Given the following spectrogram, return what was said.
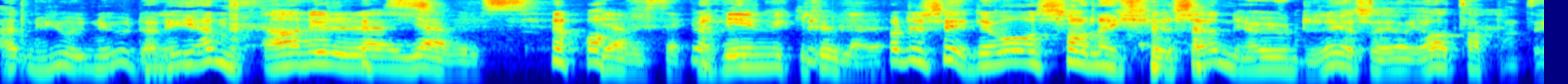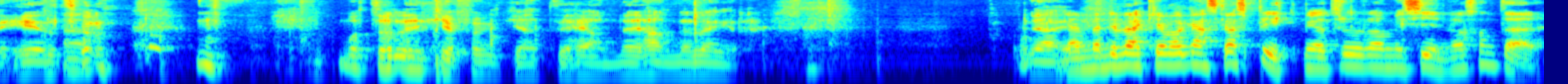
Ah, nu, nu gjorde jag det igen. Ja, nu är det djävuls, djävulstecknet. Det är mycket fulare. Ja, du ser, det var så länge sedan jag gjorde det så jag, jag har tappat det helt. Motoriken funkar inte i handen, handen längre. Nej. Nej, men det verkar vara ganska spritt, men jag tror de i Kina och sånt där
